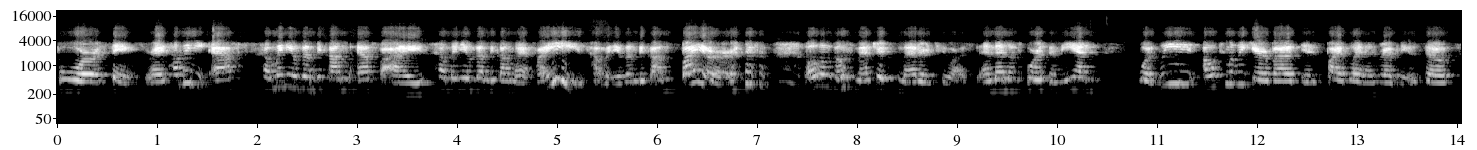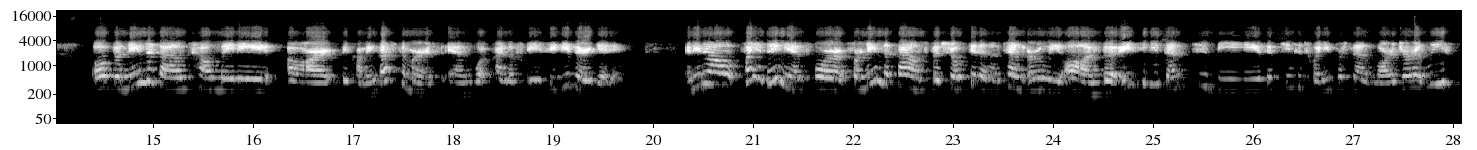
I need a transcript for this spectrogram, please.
four things, right? How many Fs, how many of them become FIs, how many of them become FIEs, how many of them become buyer. all of those metrics matter to us. And then, of course, in the end, what we ultimately care about is pipeline and revenue. So, of the named accounts, how many are becoming customers and what kind of ACV they're getting. And you know, funny thing is, for, for named accounts that show fit and intent early on, the ACV tends to be 15 to 20% larger at least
